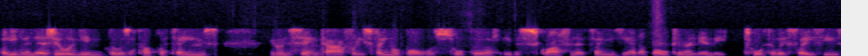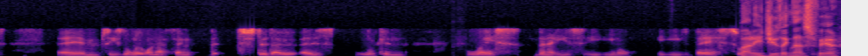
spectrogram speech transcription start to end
And even in the Israel game, there was a couple of times, you know, in the second half where his final ball was so poor. He was squaffing at things. He had a ball come into him, he totally slices. Um, so he's the only one I think that stood out as looking less than at his, you know, his best. So Barry, do you think that's fair?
